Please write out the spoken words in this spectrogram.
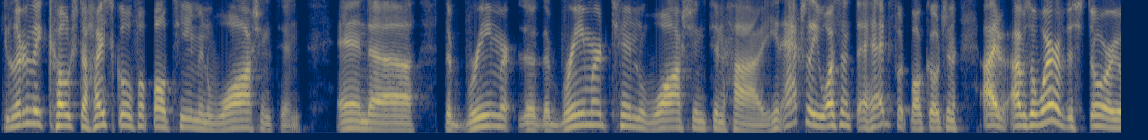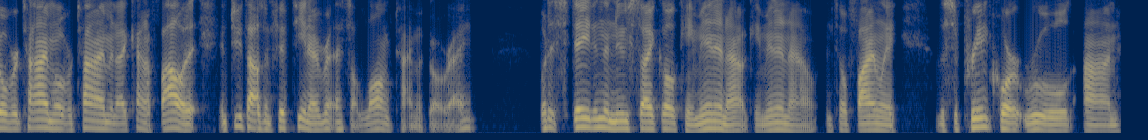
He literally coached a high school football team in Washington and uh, the Bremer, the, the Bremerton Washington High. And actually, he wasn't the head football coach. And I, I was aware of the story over time, over time, and I kind of followed it. In 2015, I remember that's a long time ago, right? But it stayed in the news cycle, came in and out, came in and out until finally the Supreme Court ruled on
